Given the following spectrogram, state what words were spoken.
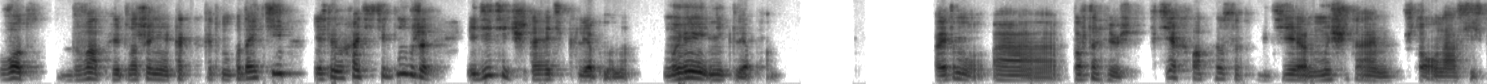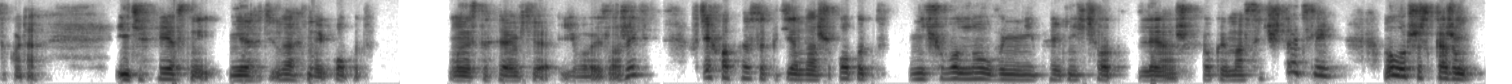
вот два предложения, как к этому подойти. Если вы хотите глубже, идите читайте Клепмана. Мы не Клепман. Поэтому, э, повторюсь, в тех вопросах, где мы считаем, что у нас есть какой-то интересный, неординарный опыт, мы стараемся его изложить. В тех вопросах, где наш опыт ничего нового не принесет для широкой массы читателей, мы лучше скажем,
